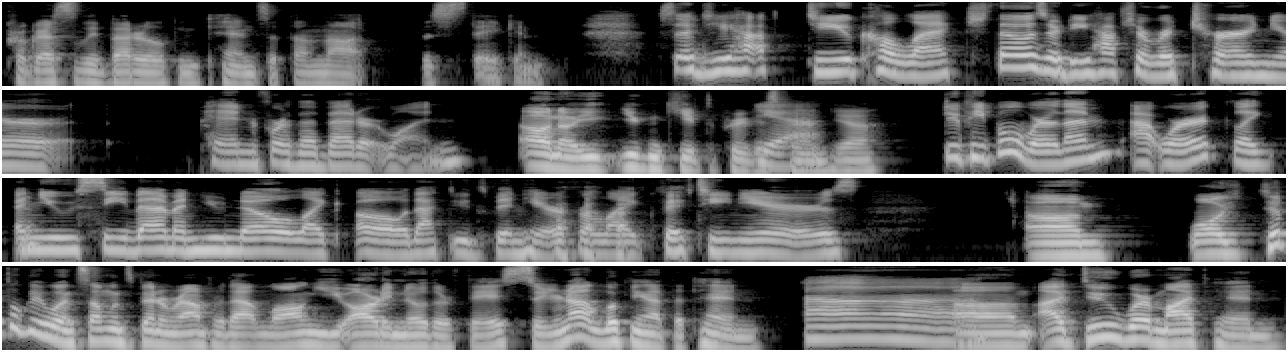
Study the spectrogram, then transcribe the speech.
progressively better looking pins, if I'm not mistaken. So do you have do you collect those or do you have to return your pin for the better one? Oh, no, you, you can keep the previous Yeah. pin. Yeah. Do people wear them at work? Like and you see them and you know like, oh, that dude's been here for like 15 years. Um, well, typically when someone's been around for that long, you already know their face. So you're not looking at the pin. Ah. Um, I do wear my pin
